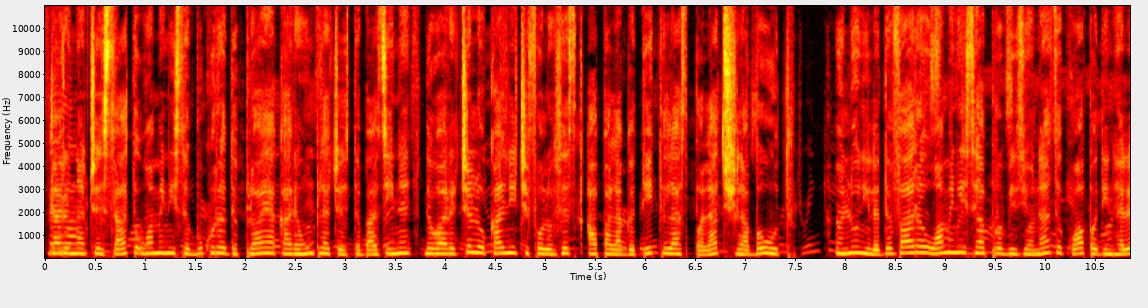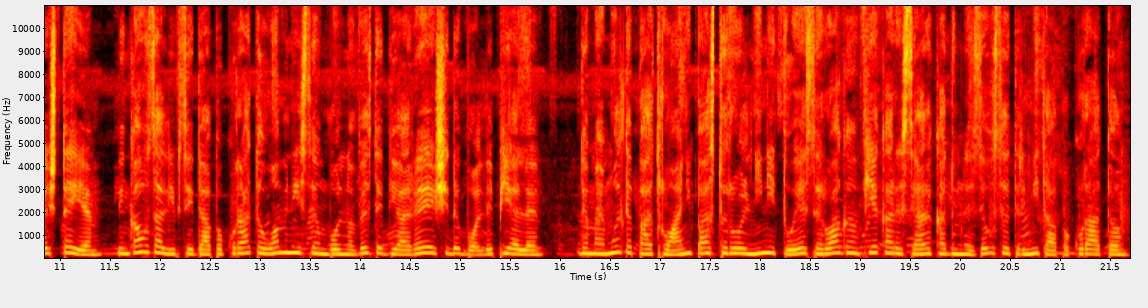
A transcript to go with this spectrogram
Dar în acest sat, oamenii se bucură de ploaia care umple aceste bazine, deoarece localnicii folosesc apa la gătit, la spălat și la băut. În lunile de vară, oamenii se aprovizionează cu apă din heleșteie. Din cauza lipsei de apă curată, oamenii se îmbolnăvesc de diaree și de boli de piele. De mai multe patru ani, pastorul Nini Tue se roagă în fiecare seară ca Dumnezeu să trimită apă curată.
